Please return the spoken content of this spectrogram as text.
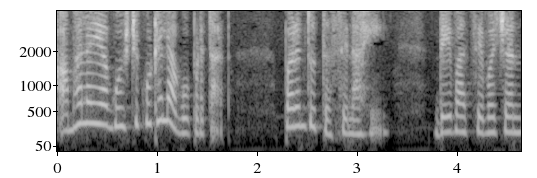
आम्हाला या गोष्टी कुठे लागू पडतात? परंतु तसे नाही. देवाचे वचन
